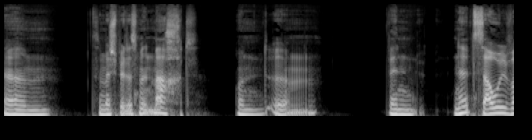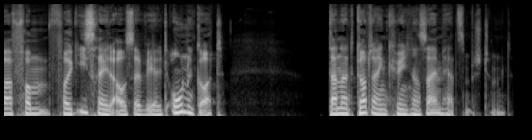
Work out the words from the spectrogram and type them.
Ähm, zum Beispiel das mit Macht. Und ähm, wenn, ne, Saul war vom Volk Israel auserwählt, ohne Gott. Dann hat Gott einen König nach seinem Herzen bestimmt.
